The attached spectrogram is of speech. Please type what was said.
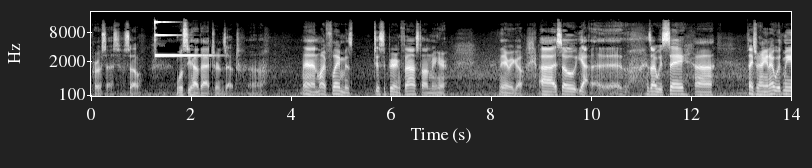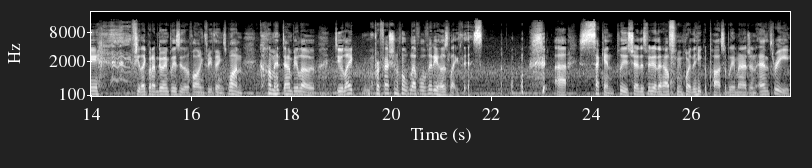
process. So we'll see how that turns out. Uh, man, my flame is disappearing fast on me here. There we go. Uh, so yeah, uh, as I always say, uh, thanks for hanging out with me. if you like what I'm doing, please do the following three things. One, comment down below. Do you like professional level videos like this? uh, second, please share this video that helps me more than you could possibly imagine. And three,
